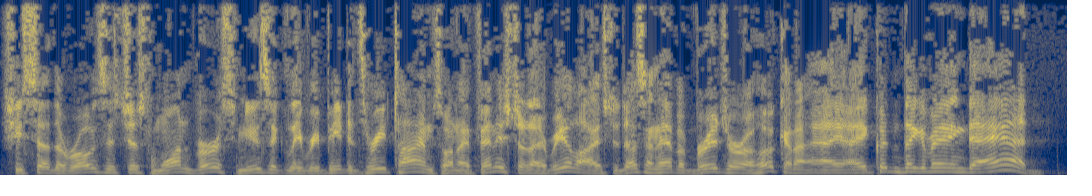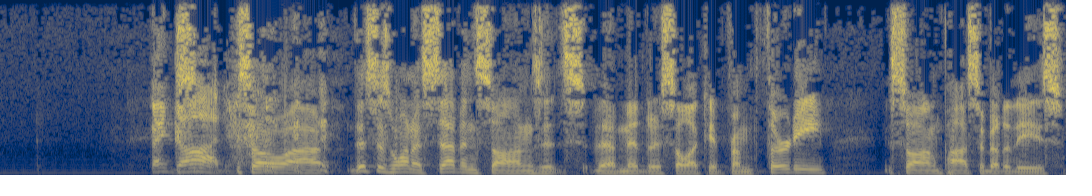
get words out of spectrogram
She said the rose is just one verse musically repeated three times. When I finished it, I realized it doesn't have a bridge or a hook and I, I, I couldn't think of anything to add. Thank God. So, uh, this is one of seven songs that uh, Midler selected from 30 song possibilities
